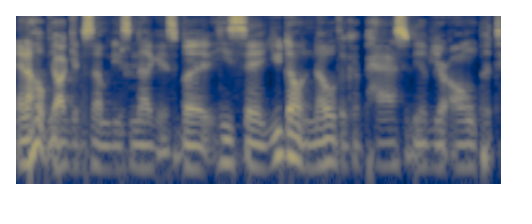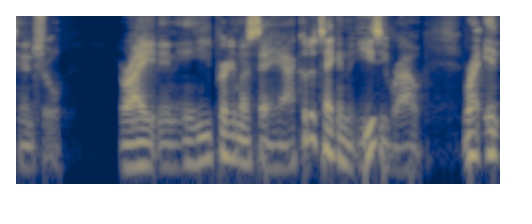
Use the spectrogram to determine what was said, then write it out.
and I hope y'all getting some of these nuggets. But he said you don't know the capacity of your own potential, right? And, and he pretty much said, "Hey, I could have taken the easy route, right?" And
